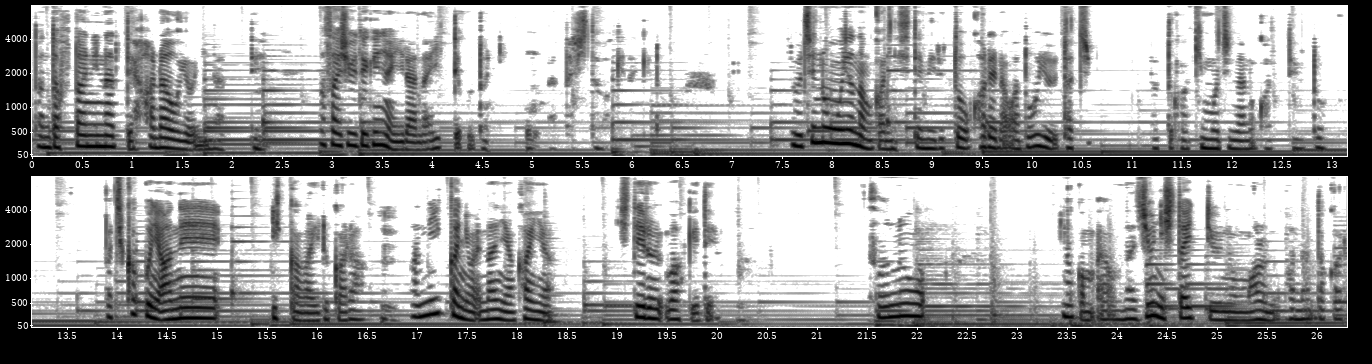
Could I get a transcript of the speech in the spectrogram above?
だんだん負担になって払うようになって、まあ、最終的にはいらないってことになったりしたわけだけど。うちの親なんかにしてみると、彼らはどういう立場とか気持ちなのかっていうと、やっぱ近くに姉一家がいるから、うん姉一家には何やかんやしてるわけで、その、なんかまあ同じようにしたいっていうのもあるのかな。だから、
